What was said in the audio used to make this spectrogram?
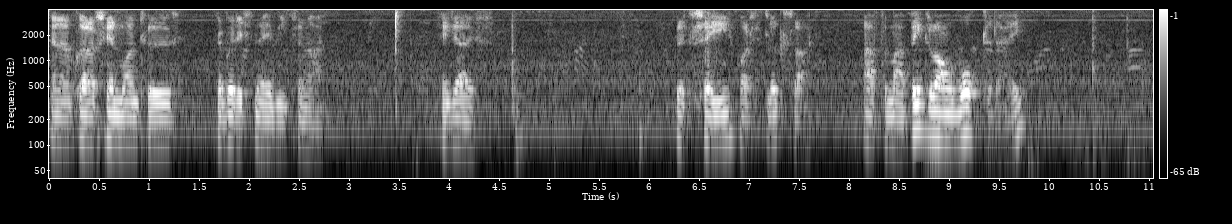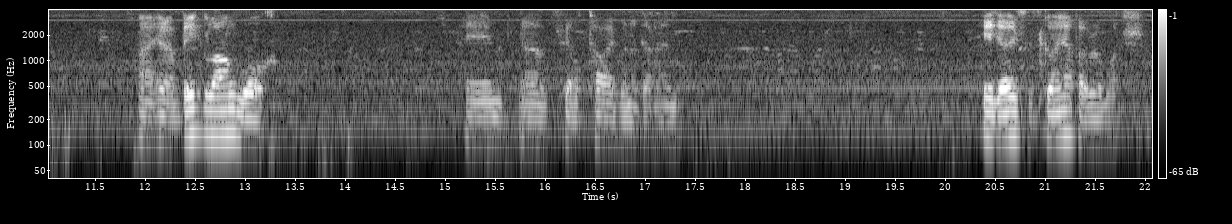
And I've got to send one to the British Navy tonight. Here goes. Let's see what it looks like. After my big long walk today, I had a big long walk and I felt tired when I got home. Here goes, it's going up, I will watch.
